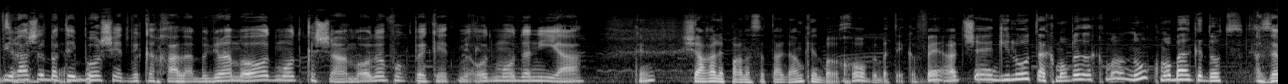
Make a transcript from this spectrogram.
באווירה זונות, של כן. בתי בושת וכך הלאה. באווירה מאוד מאוד קשה, מאוד מפוקפקת, מאוד מאוד ענייה. כן. שרה לפרנסתה גם כן ברחוב, בבתי קפה, עד שגילו אותה, כמו, ב- כמו, נו, כמו באגדות. אז זה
